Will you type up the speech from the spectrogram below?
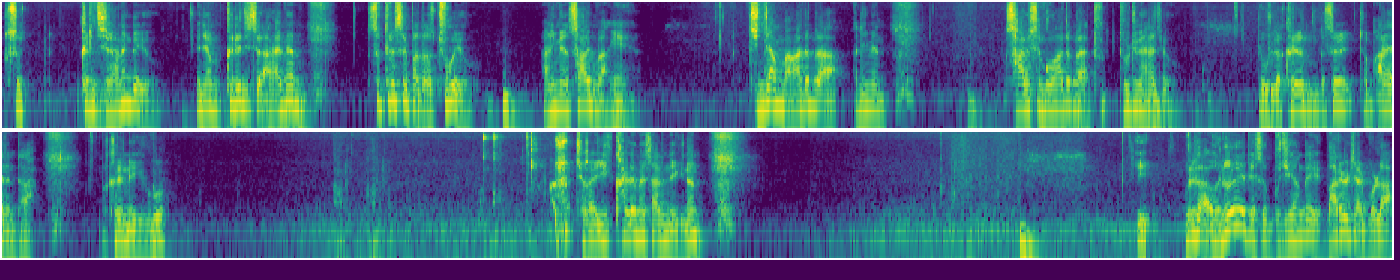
그래서 그런 짓을 하는 거예요. 왜냐하면 그런 짓을 안 하면 스트레스를 받아서 죽어요. 아니면 사업이 망해. 진작 망하든가 아니면 사업이 성공하든가 둘, 둘 중에 하나죠. 우리가 그런 것을 좀 알아야 된다. 뭐 그런 얘기고. 제가 이 칼럼에서 하는 얘기는 이 우리가 언어에 대해서 무지한 거예요. 말을 잘 몰라.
